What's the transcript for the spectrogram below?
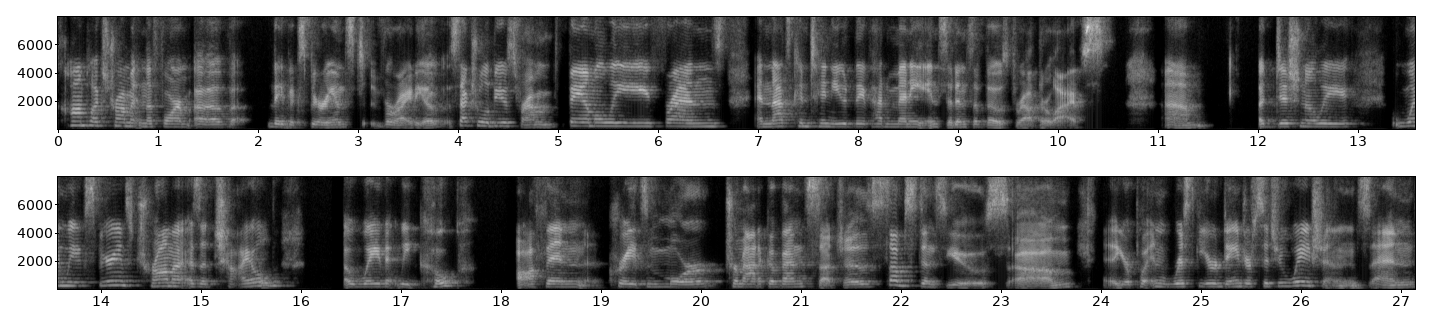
complex trauma in the form of they've experienced a variety of sexual abuse from family, friends, and that's continued. They've had many incidents of those throughout their lives. Um, additionally, when we experience trauma as a child, a way that we cope often creates more traumatic events such as substance use. Um, you're put in riskier, dangerous situations, and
